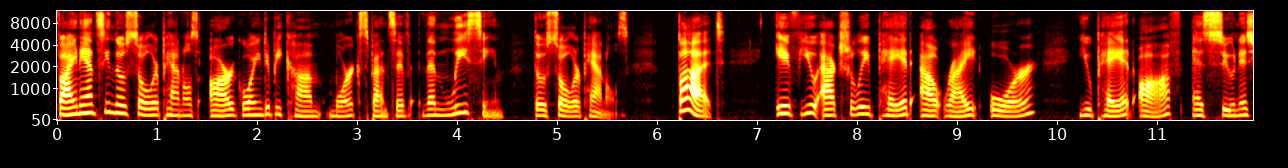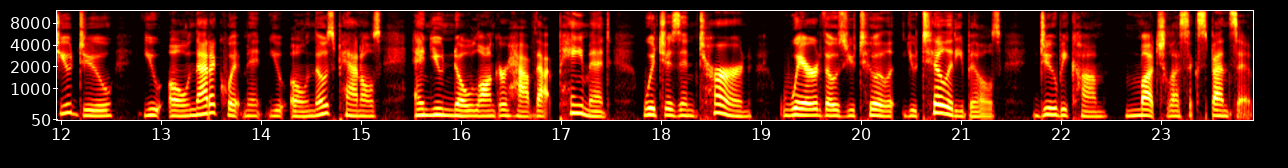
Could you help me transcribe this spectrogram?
Financing those solar panels are going to become more expensive than leasing those solar panels. But if you actually pay it outright or you pay it off, as soon as you do, you own that equipment, you own those panels, and you no longer have that payment, which is in turn where those util- utility bills do become much less expensive.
